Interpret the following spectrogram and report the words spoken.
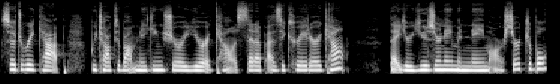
So to recap, we talked about making sure your account is set up as a creator account, that your username and name are searchable,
